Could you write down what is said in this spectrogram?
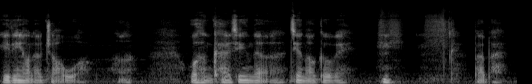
一定要来找我啊！我很开心的见到各位，拜拜。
